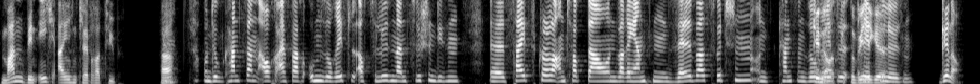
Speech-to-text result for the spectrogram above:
Mann, bin ich eigentlich ein cleverer Typ. Ja? Mhm. Und du kannst dann auch einfach, um so Rätsel auch zu lösen, dann zwischen diesen äh, Side-Scroller- und Top-Down-Varianten selber switchen und kannst dann so Genau, Rätsel, wenige- Rätsel lösen. Genau.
